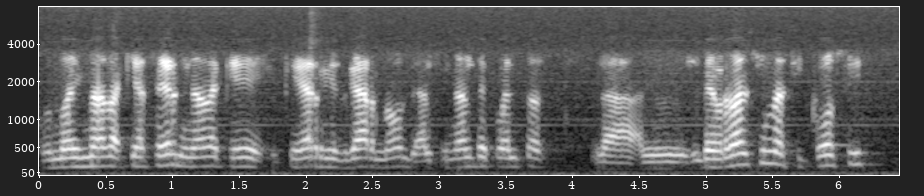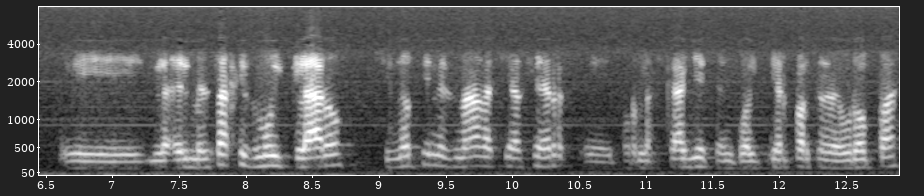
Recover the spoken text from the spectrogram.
pues, no hay nada que hacer ni nada que, que arriesgar, ¿no? Al final de cuentas, la, de verdad es una psicosis y la, el mensaje es muy claro, si no tienes nada que hacer eh, por las calles en cualquier parte de Europa,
